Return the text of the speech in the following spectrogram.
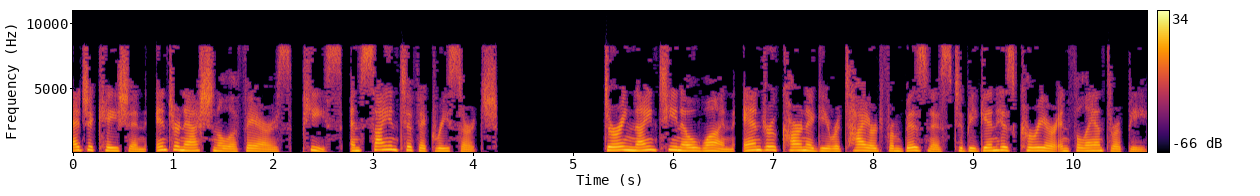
education, international affairs, peace, and scientific research. During 1901, Andrew Carnegie retired from business to begin his career in philanthropy.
